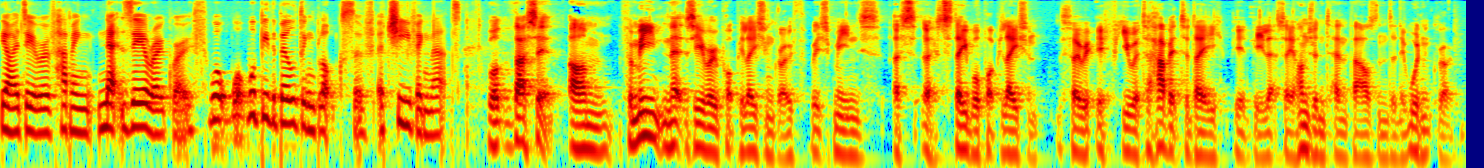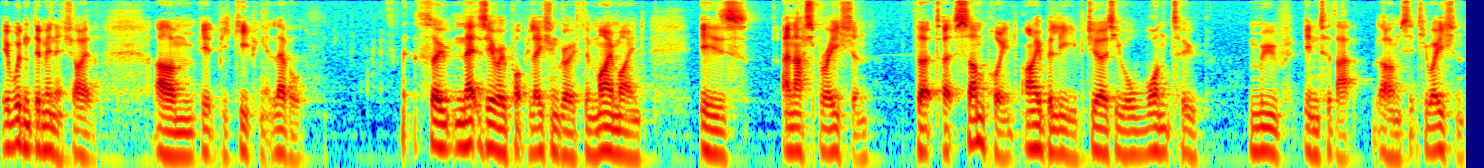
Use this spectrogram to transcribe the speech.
the idea of having net zero growth. What what would be the building blocks of achieving that? Well, that's it. Um, for me, net zero population growth, which means a, a, stable population. So if you were to have it today, it'd be let's say 110,000, and it wouldn't grow. It wouldn't diminish either. Um, it'd be keeping it level. So net zero population growth, in my mind, is an aspiration that at some point I believe Jersey will want to move into that um, situation.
